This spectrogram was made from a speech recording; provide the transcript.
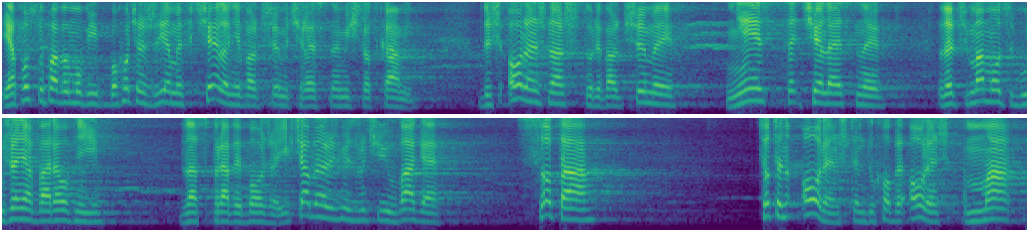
I apostoł Paweł mówi, bo chociaż żyjemy w ciele, nie walczymy cielesnymi środkami. Gdyż oręż nasz, który walczymy, nie jest cielesny, lecz ma moc burzenia warowni dla sprawy Bożej. I chciałbym, żebyśmy zwrócili uwagę, co, ta, co ten oręż, ten duchowy oręż ma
